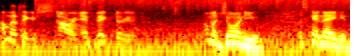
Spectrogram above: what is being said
I'm gonna take a shower in victory. I'm gonna join you. Let's get naked.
